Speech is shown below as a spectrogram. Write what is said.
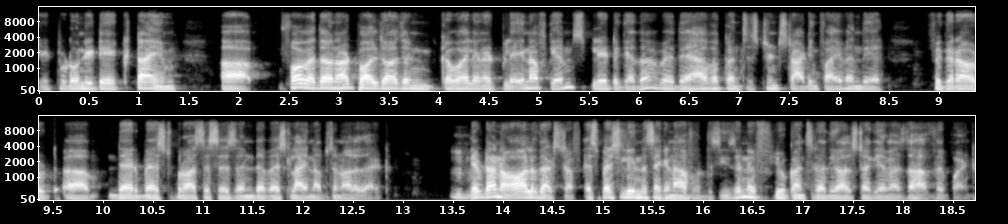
it, it would only take time uh, for whether or not Paul George and Kawhi Leonard play enough games, play together, where they have a consistent starting five and they figure out uh, their best processes and their best lineups and all of that. Mhm. They've done all of that stuff, especially in the second half of the season, if you consider the All Star game as the halfway point.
